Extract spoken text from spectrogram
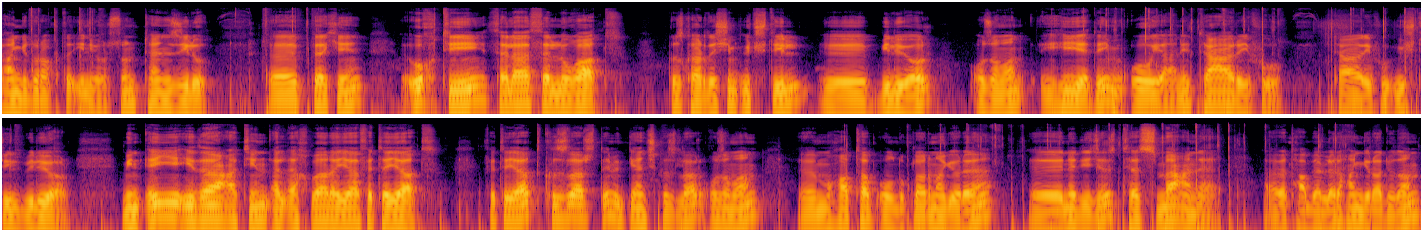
Hangi durakta iniyorsun? Tenzilu. E, peki uhti thelâthel lugat. Kız kardeşim üç dil e, biliyor. O zaman hiye değil mi? O yani ta'rifu. Ta'rifu üç dil biliyor. Min eyyi iza'atin el ehbara ya feteyat. Feteyat kızlar değil mi? Genç kızlar. O zaman e, muhatap olduklarına göre e, ne diyeceğiz? Tesma'ne. Evet haberleri hangi radyodan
